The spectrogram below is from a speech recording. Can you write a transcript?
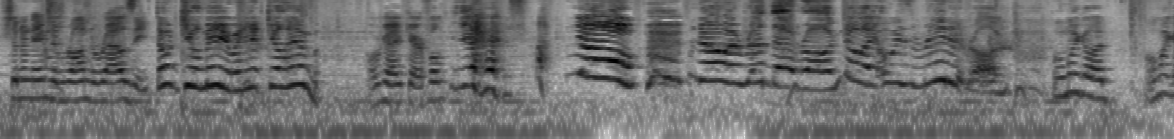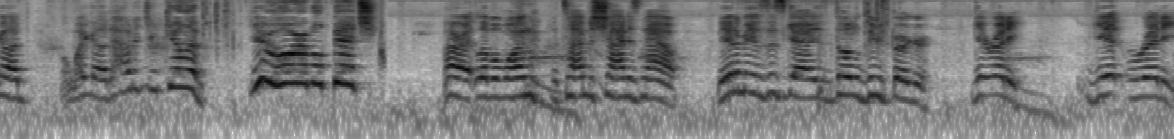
Should have named him Ronda Rousey. Don't kill me, you idiot! Kill him! Okay, careful. Yes! No! No, I read that wrong! No, I always read it wrong! Oh my god. Oh my god. Oh my god. How did you kill him? You horrible bitch! Alright, level one. The time to shine is now. The enemy is this guy. He's a total doucheburger. Get ready. Get ready.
